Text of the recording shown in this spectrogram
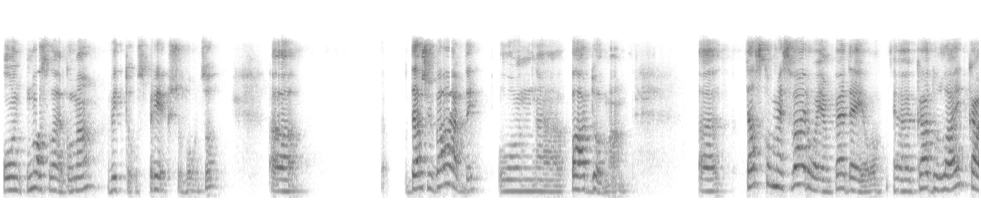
Un noslēgumā, Vitu, uz priekšu, lūdzu, daži vārdi un pārdomām. Tas, ko mēs vērojam pēdējo gadu laikā,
